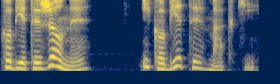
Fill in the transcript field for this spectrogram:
Kobiety żony i kobiety matki.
